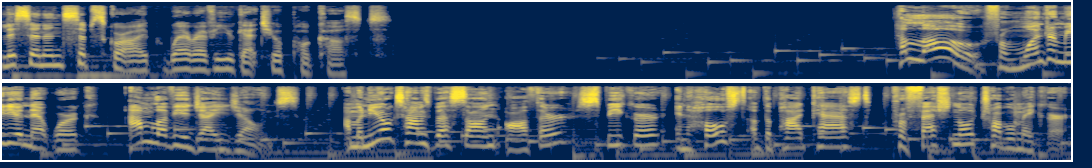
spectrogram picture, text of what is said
Listen and subscribe wherever you get your podcasts. Hello from Wonder Media Network. I'm Luvvie Ajayi Jones. I'm a New York Times bestselling author, speaker, and host of the podcast Professional Troublemaker.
